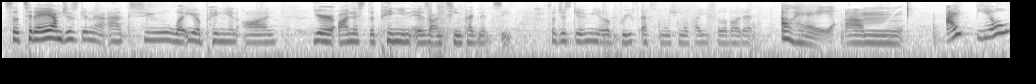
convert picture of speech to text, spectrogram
So today I'm just gonna ask you what your opinion on your honest opinion is on teen pregnancy. So just give me a brief explanation of how you feel about it. Okay. Um I feel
